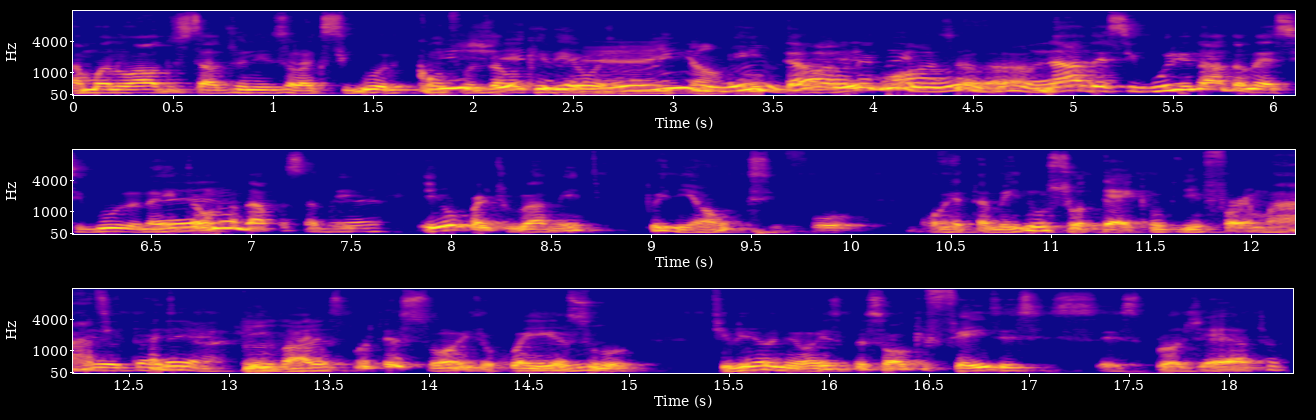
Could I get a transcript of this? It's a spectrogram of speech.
A manual dos Estados Unidos, será que é seguro? Que confusão que deu. É, então. Então, de é um negócio, nenhum, é. nada é seguro e nada não é seguro, né? É. Então não dá para saber. É. Eu, particularmente, opinião que se for corretamente, não sou técnico de informática, Eu mas acho. tem várias proteções. Eu conheço tive reuniões com o pessoal que fez esses, esse projeto,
